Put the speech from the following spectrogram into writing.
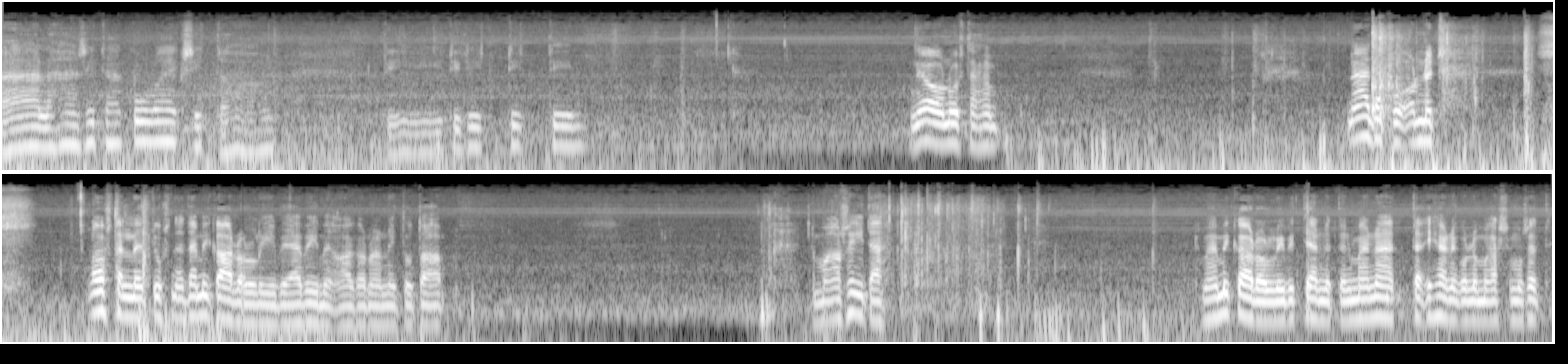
Täällähän sitä kuleksitaan. Ti. Joo, noistahan... Näitä kun on nyt ostelleet just näitä Mikadon liivejä viime aikoina, niin tota... Tämä on siitä... Tämä Mikadon liivit jännittänyt. Mä näen, että ihan niin kuin nämä semmoset...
